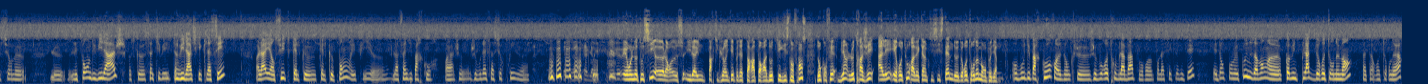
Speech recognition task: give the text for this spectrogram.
sur le, les ponts du village, parce que Saint-Yves est un village qui est classé. Voilà, et ensuite quelques, quelques ponts et puis la fin du parcours. Voilà, je, je vous laisse la surprise. Et on le note aussi, euh, alors euh, il a une particularité peut-être par rapport à d'autres qui existent en France. Donc on fait bien le trajet aller et retour avec un petit système de, retournement, on peut dire. Au bout du parcours, euh, donc je, vous retrouve là-bas pour, pour la sécurité. Et donc pour le coup, nous avons comme une plaque de retournement, enfin un retourneur,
